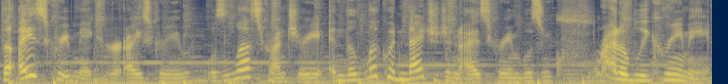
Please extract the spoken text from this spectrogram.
the ice cream maker ice cream was less crunchy, and the liquid nitrogen ice cream was incredibly creamy.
